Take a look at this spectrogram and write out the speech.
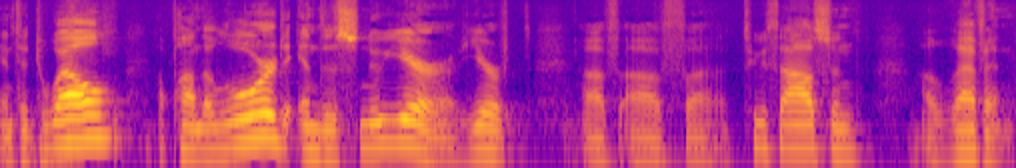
and to dwell upon the Lord in this new year, year of, of uh, 2011.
